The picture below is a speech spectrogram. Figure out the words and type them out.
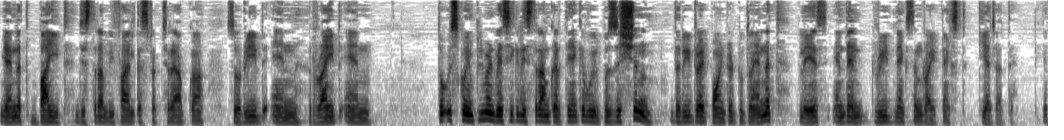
یا اینتھ بائٹ جس طرح بھی فائل کا اسٹرکچر ہے آپ کا۔ So read n, write n. تو اس کو امپلیمنٹ بیسیکلی اس طرح ہم کرتے ہیں کہ وہ position the read write pointer to the nth place and then read next and write next کیا جاتا ہے، ٹھیک ہے؟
